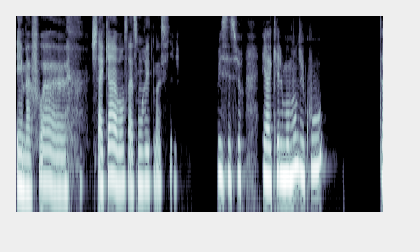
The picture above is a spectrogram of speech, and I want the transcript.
et ma foi, chacun avance à son rythme aussi. Oui, c'est sûr et à quel moment du coup tu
